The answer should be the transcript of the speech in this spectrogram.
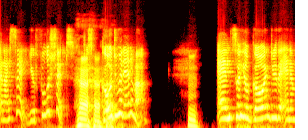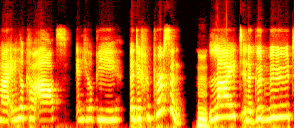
and I say, you're full of shit. Just go do an enema. Hmm. And so he'll go and do the enema and he'll come out and he'll be a different person. Hmm. Light, in a good mood.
